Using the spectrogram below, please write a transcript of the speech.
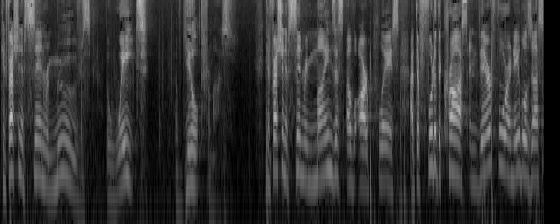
Confession of sin removes the weight of guilt from us. Confession of sin reminds us of our place at the foot of the cross and therefore enables us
